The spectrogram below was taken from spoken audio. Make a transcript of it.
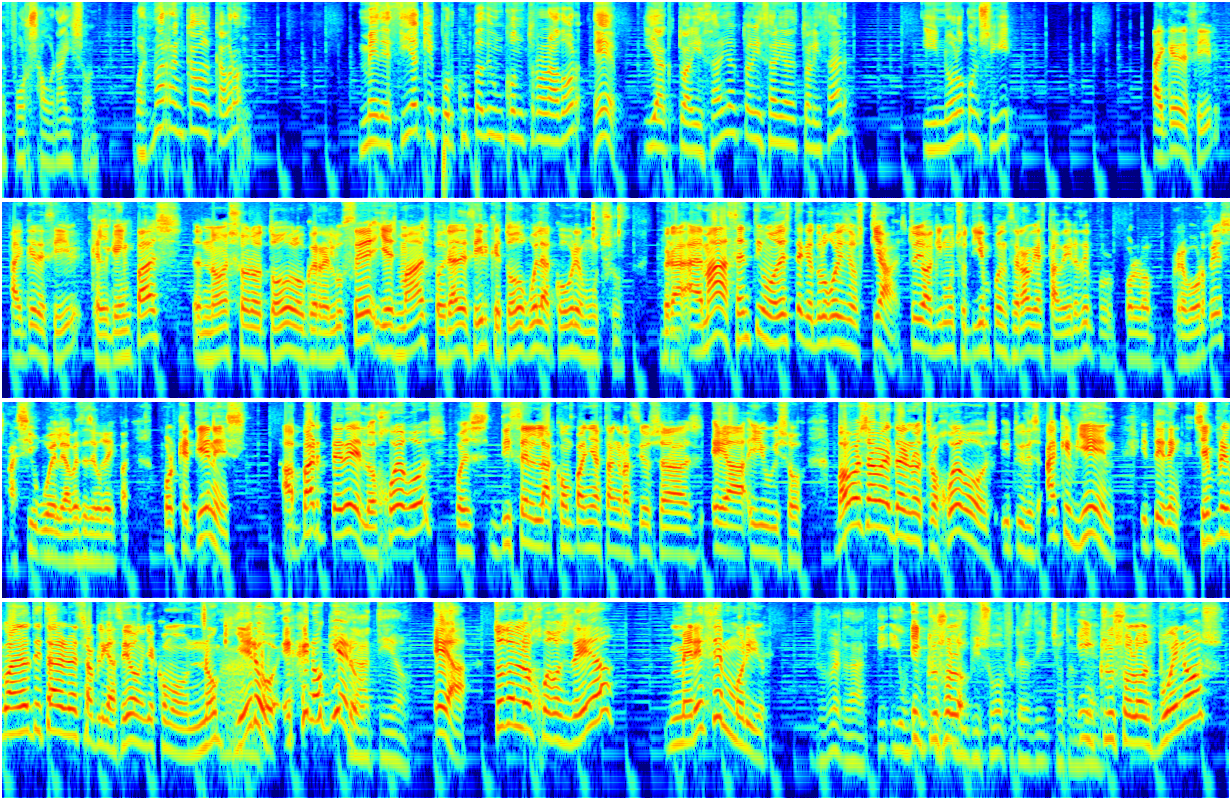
Forza Horizon. Pues no arrancaba el cabrón me decía que por culpa de un controlador, eh, y actualizar y actualizar y actualizar, y no lo conseguí. Hay que decir, hay que decir que el Game Pass no es solo todo lo que reluce, y es más, podría decir que todo huele a cobre mucho. Pero mm. además, a céntimo de este que tú luego dices, hostia, estoy aquí mucho tiempo encerrado y ya está verde por, por los rebordes, así huele a veces el Game Pass. Porque tienes Aparte de los juegos, pues dicen las compañías tan graciosas EA y Ubisoft, vamos a meter nuestros juegos. Y tú dices, ah, qué bien. Y te dicen, siempre y cuando te instales nuestra aplicación. Y es como, no ah. quiero, es que no quiero. tío. EA, todos los juegos de EA merecen morir. Eso es verdad. Y, incluso Ubisoft, que has dicho también. Incluso los buenos,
